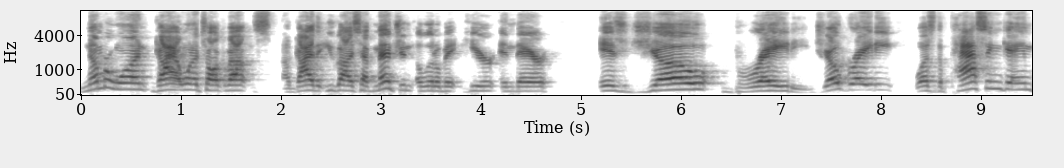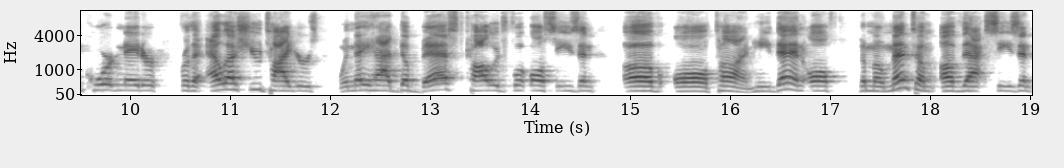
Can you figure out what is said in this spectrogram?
Number one guy I want to talk about, a guy that you guys have mentioned a little bit here and there, is Joe Brady. Joe Brady was the passing game coordinator for the LSU Tigers when they had the best college football season of all time. He then, off the momentum of that season,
